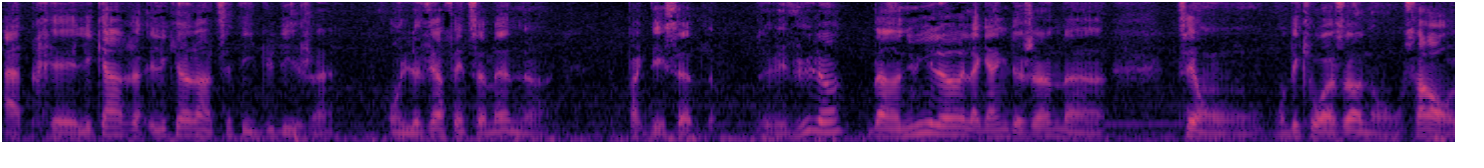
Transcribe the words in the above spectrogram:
après l'écœur en titre aigu des gens, on l'a vu en fin de semaine, là, Parc des Cèdres. Vous avez vu, là, dans la nuit, là, la gang de jeunes, on, on décloisonne, on sort,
